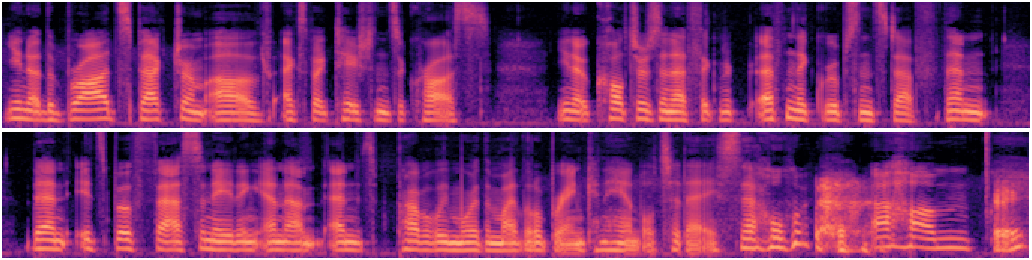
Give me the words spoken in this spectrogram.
you know, the broad spectrum of expectations across, you know, cultures and ethnic ethnic groups and stuff, then then it's both fascinating and um, and it's probably more than my little brain can handle today. So, um, okay.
